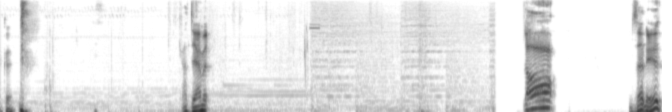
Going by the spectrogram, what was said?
Okay. God damn it. Oh! Is that it?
